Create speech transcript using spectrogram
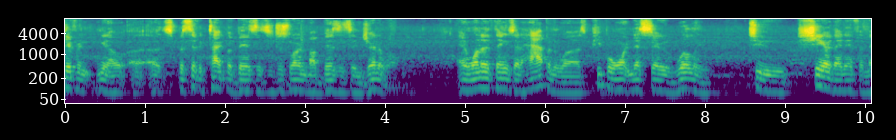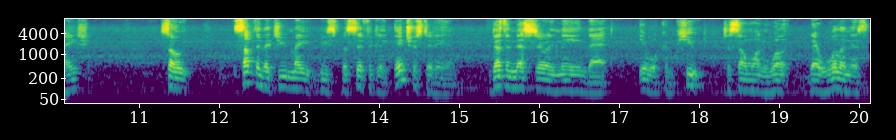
different, you know, a, a specific type of business, and just learned about business in general. And one of the things that happened was people weren't necessarily willing to share that information. So, something that you may be specifically interested in doesn't necessarily mean that it will compute to someone will, their willingness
